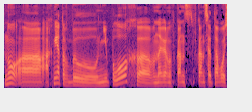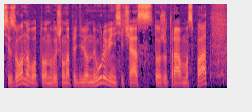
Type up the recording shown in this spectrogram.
Ну, а, Ахметов был неплох, наверное, в конце, в конце того сезона. Вот он вышел на определенный уровень, сейчас тоже травма спад. А,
